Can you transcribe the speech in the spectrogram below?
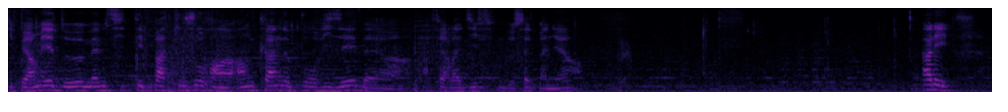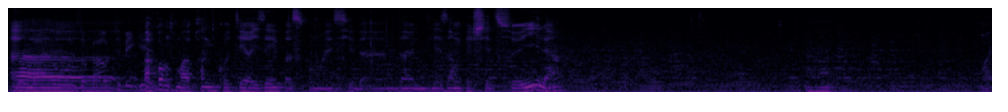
qui permet de, même si t'es pas toujours en, canne pour viser, ben, à faire la diff de cette manière. Allez, euh, par contre on va prendre côté risé parce qu'on va essayer de, les empêcher de se heal. Hein. Ouais.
